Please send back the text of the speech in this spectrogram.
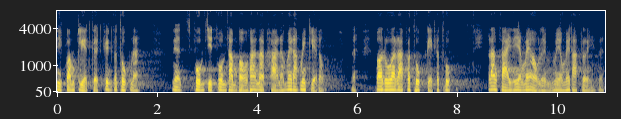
มีความเกลียดเกิดขึ้นก็ทุกข์นะเนี่ยภูมิจิตภูมิธรรมของพระนาคานะไม่รักไม่เกลียดหรอกนะเพราะรู้ว่ารักก็ทุกข์เกลียดก็ทุกข์ร่างกายนี้ยังไม่เอาเลยยังไม่รักเลยนะ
